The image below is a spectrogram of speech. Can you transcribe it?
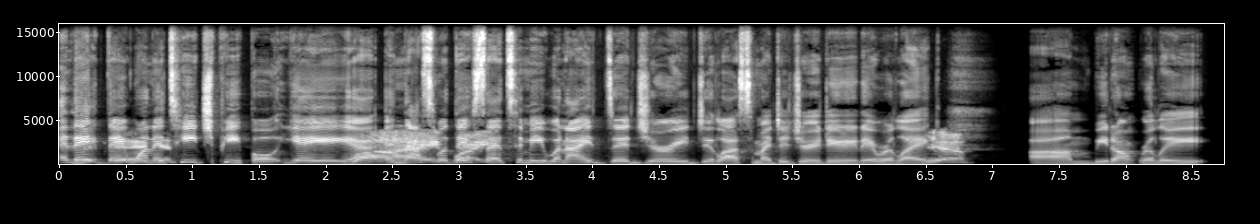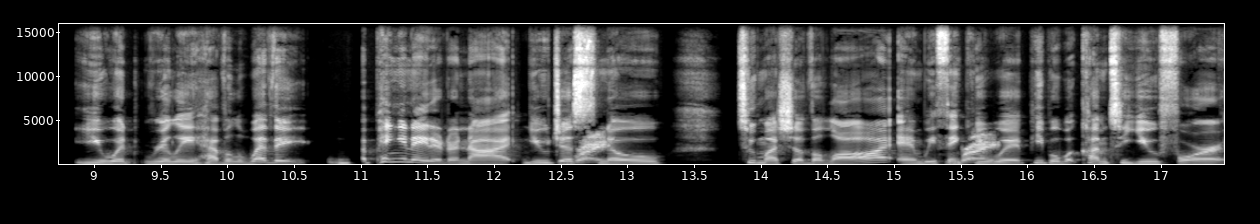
and they they want to teach people yeah yeah yeah and that's Right, what they right. said to me when i did jury the last time i did jury duty they were like yeah, um we don't really you would really heavily whether opinionated or not you just Right. know too much of the law and we think Right. you would people would come to you for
